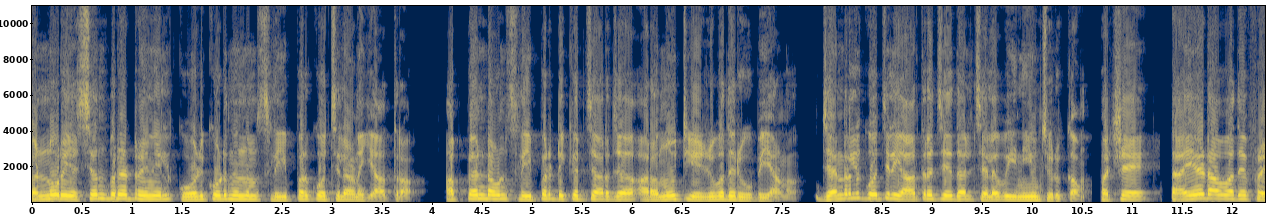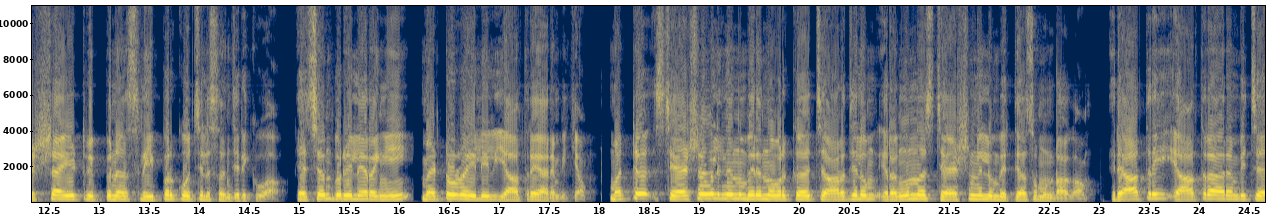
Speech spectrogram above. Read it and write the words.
കണ്ണൂർ യശ്വന്ത്പുര ട്രെയിനിൽ കോഴിക്കോട് നിന്നും സ്ലീപ്പർ കോച്ചിലാണ് യാത്ര. Up and down sleeper ticket charge അറുന്നൂറ്റി എഴുപത് രൂപയാണ്. ജനറൽ കോച്ചിൽ യാത്ര ചെയ്താൽ ചെലവ് ഇനിയും ചുരുക്കാം. പക്ഷേ ടയേർഡ് ആവാതെ ഫ്രഷ് ആയി ട്രിപ്പിന് സ്ലീപ്പർ കോച്ചിൽ സഞ്ചരിക്കുക. യശ്വന്ത്പുരിൽ ഇറങ്ങി മെട്രോ റെയിലിൽ യാത്ര ആരംഭിക്കാം. മറ്റ് സ്റ്റേഷനുകളിൽ നിന്നും വരുന്നവർക്ക് ചാർജിലും ഇറങ്ങുന്ന സ്റ്റേഷനിലും വ്യത്യാസമുണ്ടാകാം. രാത്രി യാത്ര ആരംഭിച്ച്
